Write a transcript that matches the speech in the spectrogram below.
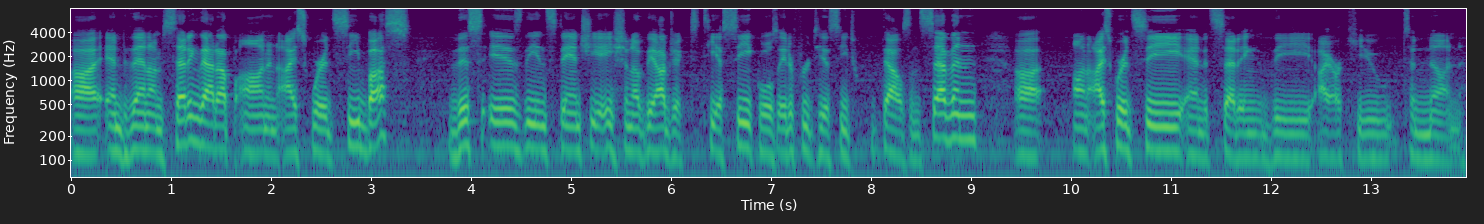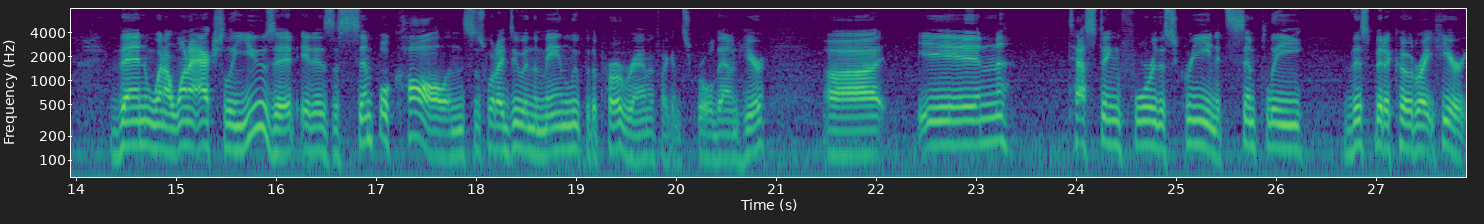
Uh, and then I'm setting that up on an I squared C bus. This is the instantiation of the object. TSC equals Adafruit TSC 2007 uh, on I squared C, and it's setting the IRQ to none. Then when I want to actually use it, it is a simple call, and this is what I do in the main loop of the program, if I can scroll down here. Uh, in testing for the screen, it's simply this bit of code right here,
